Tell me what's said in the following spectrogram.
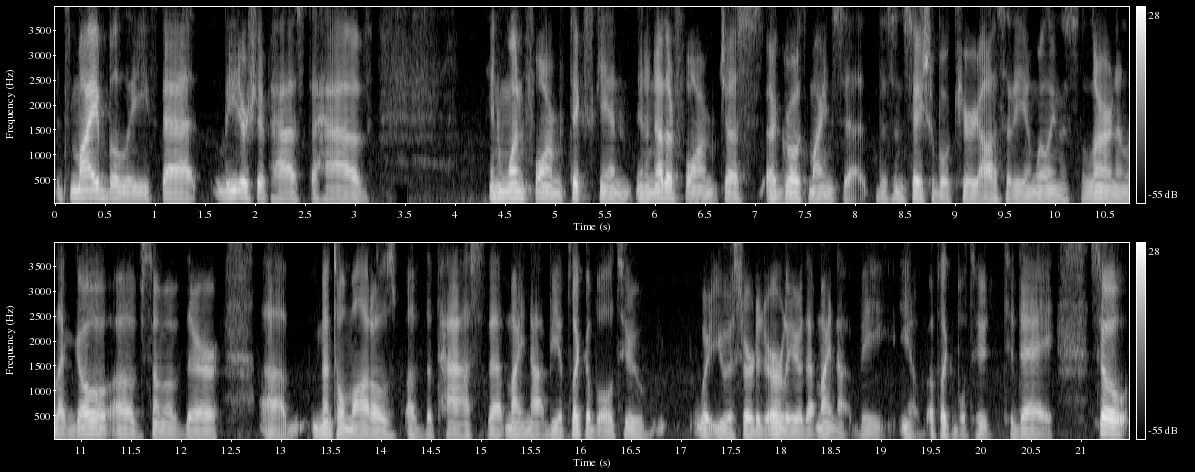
it's my belief that leadership has to have in one form thick skin in another form just a growth mindset this insatiable curiosity and willingness to learn and let go of some of their uh, mental models of the past that might not be applicable to what you asserted earlier that might not be you know applicable to today. So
